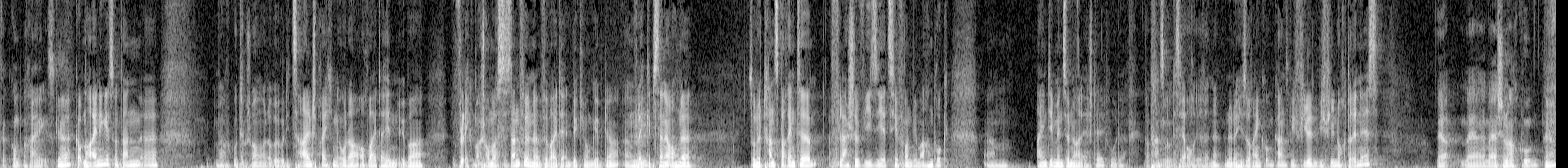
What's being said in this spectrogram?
da kommt noch einiges. Ja, kommt noch einiges und dann, äh, ja gut, schauen wir mal, ob wir über die Zahlen sprechen oder auch weiterhin über, vielleicht mal schauen, was es dann für eine für Weiterentwicklung gibt. Ja? Äh, mhm. Vielleicht gibt es dann ja auch eine so eine transparente Flasche, wie sie jetzt hier von Wir machen Druck ähm, eindimensional erstellt wurde. Absolut, das wäre auch irre, ne? wenn du da hier so reingucken kannst, wie viel, wie viel noch drin ist. Ja, wäre wär schon auch cool. Ja,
